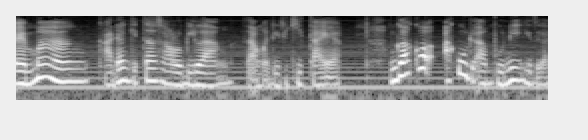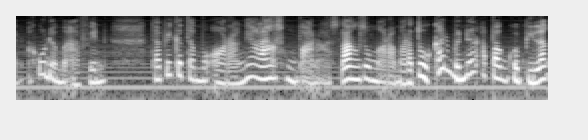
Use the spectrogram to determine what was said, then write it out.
Memang kadang kita selalu bilang sama diri kita ya enggak kok aku udah ampuni gitu kan. Aku udah maafin. Tapi ketemu orangnya langsung panas langsung marah-marah. Tuh kan bener apa gue bilang?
